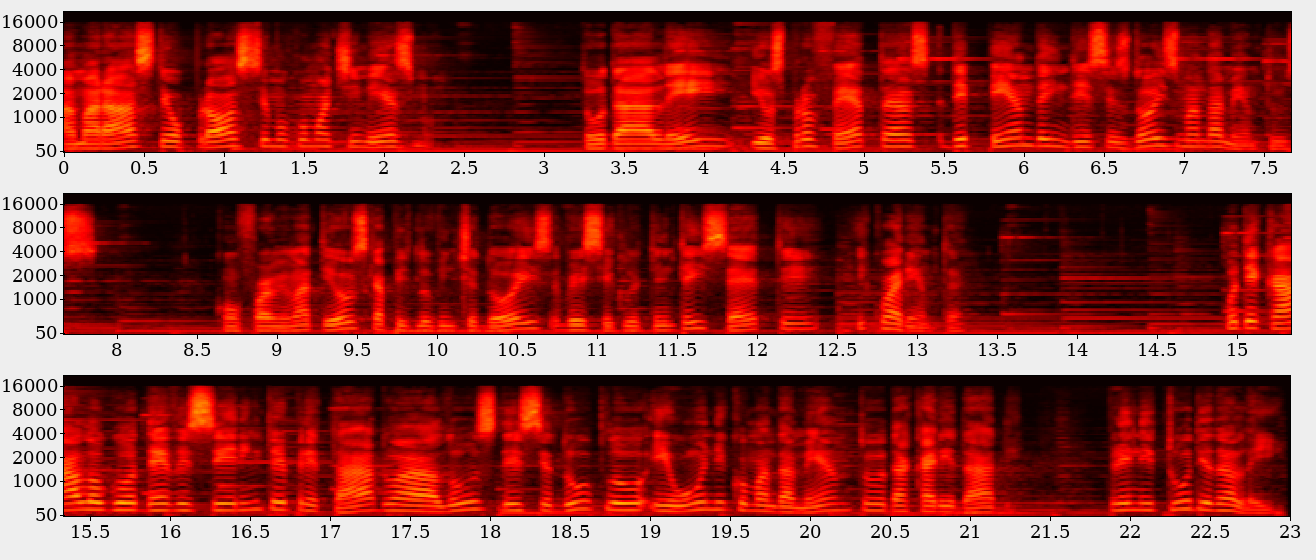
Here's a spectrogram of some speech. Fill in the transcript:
Amarás teu próximo como a ti mesmo. Toda a lei e os profetas dependem desses dois mandamentos, conforme Mateus capítulo 22, versículo 37 e 40. O decálogo deve ser interpretado à luz desse duplo e único mandamento da caridade, plenitude da lei.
